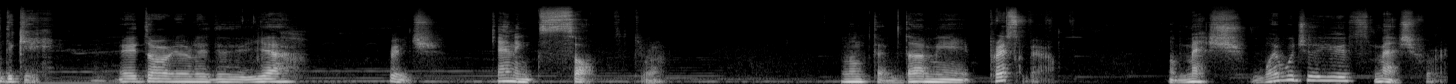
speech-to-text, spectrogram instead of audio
Food It already, yeah. Fridge. Canning salt. Run. Long time dummy press barrel. A mesh. Why would you use mesh for?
